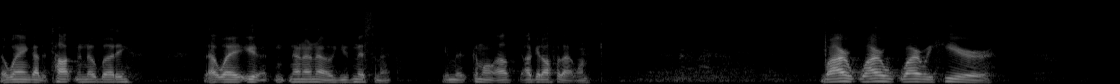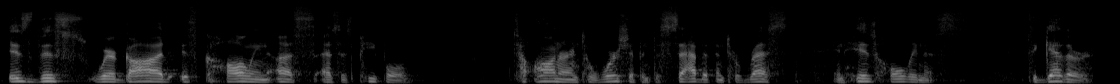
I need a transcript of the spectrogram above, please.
That way I ain't got to talk to nobody. That way, you, no, no, no, you've missing it. You miss, come on, I'll, I'll get off of that one. Why, why, why are we here? Is this where God is calling us as his people to honor and to worship and to Sabbath and to rest in his holiness together,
